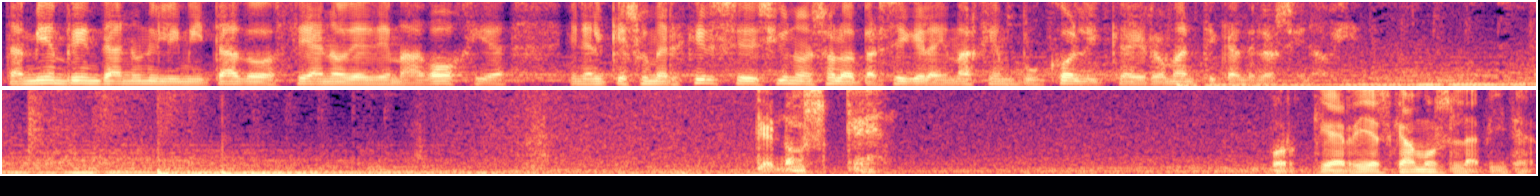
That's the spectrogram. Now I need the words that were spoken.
también brindan un ilimitado océano de demagogia en el que sumergirse si uno solo persigue la imagen bucólica y romántica de los shinobi. ¿Que nos qué? ¿Por qué arriesgamos la vida?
